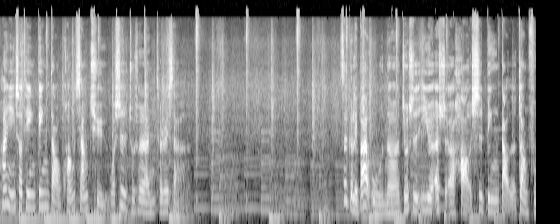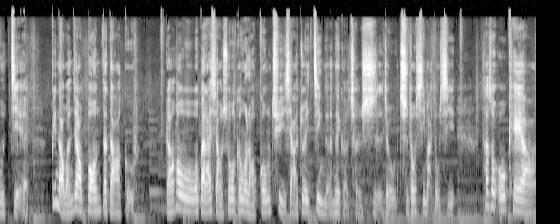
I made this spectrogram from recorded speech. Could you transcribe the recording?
欢迎收听《冰岛狂想曲》，我是主持人 Teresa。这个礼拜五呢，就是一月二十二号，是冰岛的丈夫节。冰岛玩叫 Bon da Dagu。然后我本来想说跟我老公去一下最近的那个城市，就吃东西、买东西。他说 OK 啊。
